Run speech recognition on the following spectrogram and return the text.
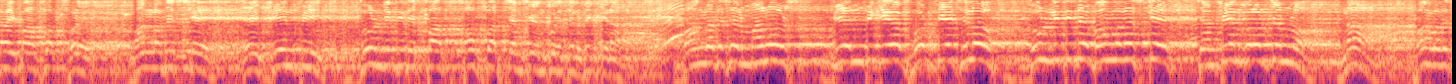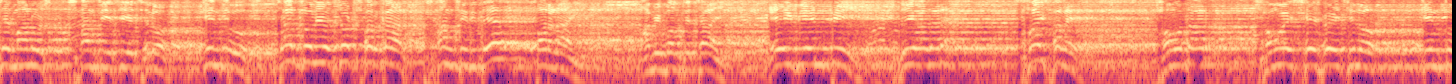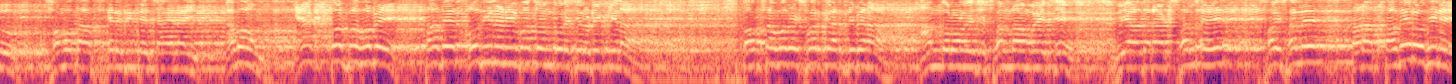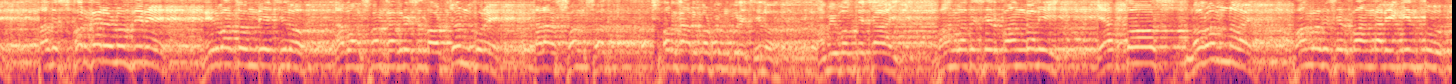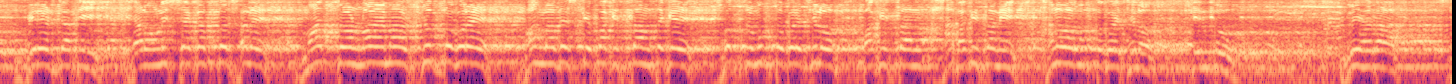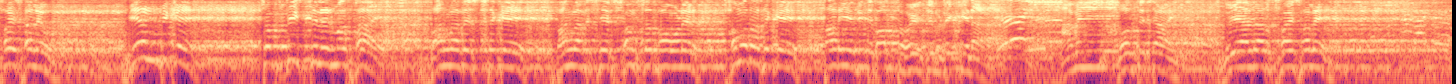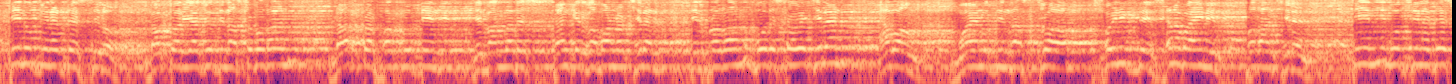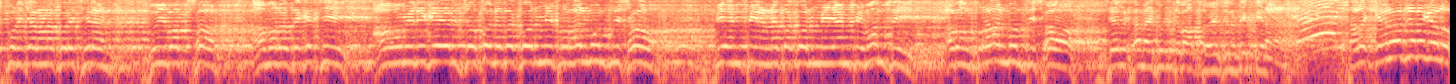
সালে পাঁচ বছরে বাংলাদেশকে এই বিএনপি দুর্নীতিতে পাঁচ পাঁচবার চ্যাম্পিয়ন করেছিল, ঠিক কিনা? বাংলাদেশের মানুষ বিএনপিকে ভোট দিয়েছিল, দুর্নীতিতে বাংলাদেশকে চ্যাম্পিয়ন বাংলাদেশের মানুষ শান্তি চেয়েছিল, কিন্তু চার দলীয় জোট সরকার শান্তি দিতে পারে নাই। আমি বলতে চাই, এই বিএনপি দুই ছয় সালে ক্ষমতার সময় শেষ হয়েছিল, কিন্তু ক্ষমতা ছেড়ে দিতে চায় নাই এবং একতরফাভাবে তাদের অধীনে নির্বাচন করেছিল, ঠিক কিনা? তত্ত্বাবধায়ক সরকার দিবে না। আন্দোলন হয়েছে, সংগ্রাম হয়েছে। দুই হাজার এক সালে, ছয় সালে তারা তাদের অধীনে তাদের সরকারের অধীনে নির্বাচন দিয়েছিল এবং সংখ্যাগরিষ্ঠতা অর্জন করে তারা সংসদ সরকার গঠন করেছিল। আমি বলতে চাই, বাংলাদেশের বাঙালি এত নরম নয়। বাংলাদেশের বাঙালি কিন্তু বীরের জাতি, যারা উনিশশো একাত্তর সালে মাত্র নয় মাস যুদ্ধ করে বাংলাদেশকে পাকিস্তান থেকে শত্রু মুক্ত করেছিল, পাকিস্তান পাকিস্তানি হানাদার মুক্ত করেছিল। কিন্তু দুই হাজার ছয় সালেও বিএনপিকে চব্বিশ দিনের মাথায় বাংলাদেশ থেকে বাংলাদেশের সংসদ ভবনের ক্ষমতা থেকে তাড়িয়ে দিতে বাধ্য হয়েছিল, ঠিক কিনা? আমি বলতে চাই, দুই হাজার ছয় সালে তিন উদ্দিনের দেশ ছিল, ডক্টর ইয়াজউদ্দিন রাষ্ট্রপ্রধান, ডক্টর ফখরুদ্দিন যে বাংলাদেশ ব্যাংকের গভর্নর ছিলেন, তিনি প্রধান উপদেষ্টা হয়েছিলেন, এবং ময়নুদ্দিন রাষ্ট্র সৈনিকদের সেনাবাহিনীর প্রধান ছিলেন। তিন উদ্দিনে দেশ পরিচালনা করেছিলেন, দুই বছর। আমরা দেখেছি আওয়ামী লীগের যত নেতাকর্মী, প্রধানমন্ত্রী সহ, বিএনপির নেতাকর্মী, এমপি মন্ত্রী এবং প্রধানমন্ত্রী সহ জেলখানায় ঢুকতে বাধ্য হয়েছিল, ঠিক কিনা? তারা কেন জেলে গেল?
